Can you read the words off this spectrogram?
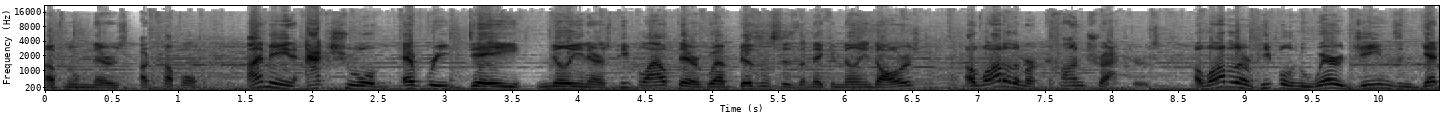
of whom there's a couple. I mean actual everyday millionaires, people out there who have businesses that make a million dollars. A lot of them are contractors. A lot of them are people who wear jeans and get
